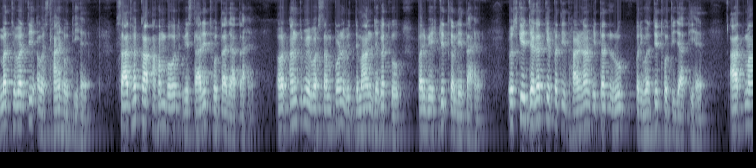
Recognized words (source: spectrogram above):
मध्यवर्ती अवस्थाएँ होती है। साधक का अहम बोध विस्तारित होता जाता है और अंत में वह संपूर्ण विद्यमान जगत को परिवेष्टित कर लेता है। उसकी जगत के प्रति धारणा भी तदनुरूप परिवर्तित होती जाती है। आत्मा,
